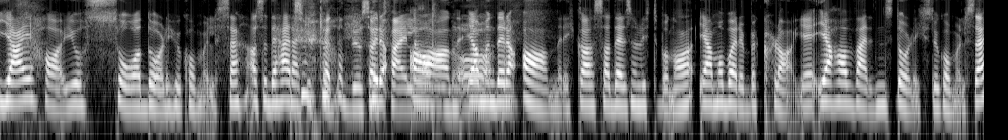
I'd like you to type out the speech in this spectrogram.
jeg har jo så dårlig hukommelse. Altså, det her er ikke kødd. Dere aner, ja, men dere aner ikke, altså, dere som lytter på nå. Jeg må bare beklage. Jeg har verdens dårligste hukommelse.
